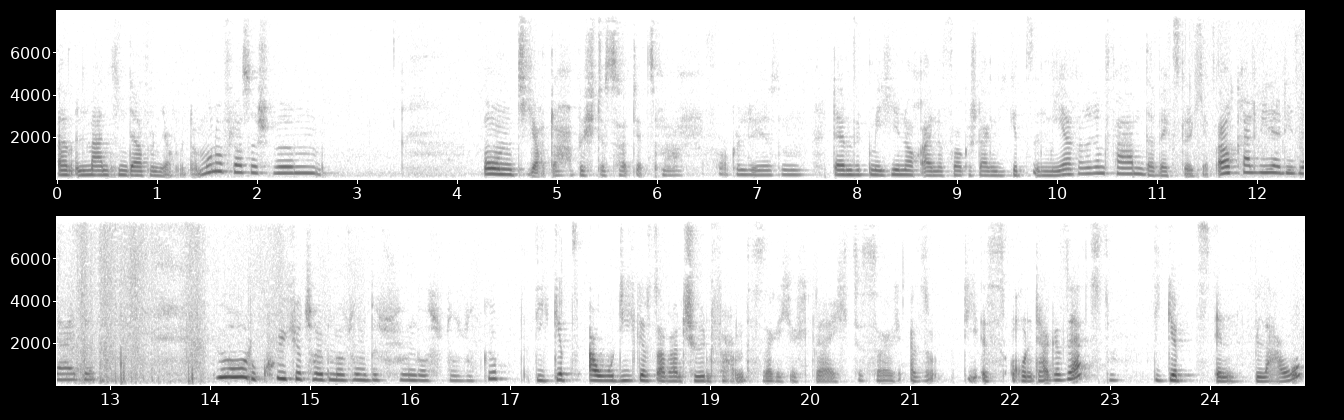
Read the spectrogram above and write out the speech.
ähm, in manchen darf man ja auch mit der Monoflosse schwimmen. Und ja, da habe ich das halt jetzt mal vorgelesen. Dann wird mir hier noch eine vorgeschlagen, die gibt es in mehreren Farben. Da wechsle ich jetzt auch gerade wieder die Seite. Ja, da gucke ich jetzt halt mal so ein bisschen, was da so gibt. Die gibt's, oh, die gibt es aber in schönen Farben, das sage ich euch gleich. Das sage ich, also die ist runtergesetzt. Die gibt es in Blau.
